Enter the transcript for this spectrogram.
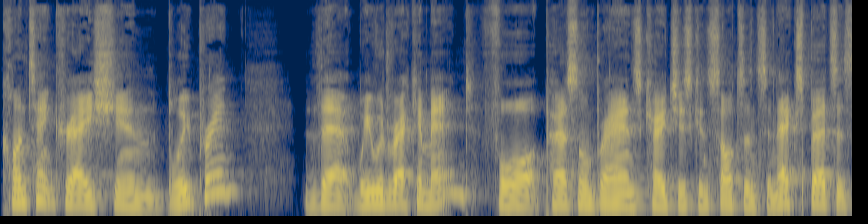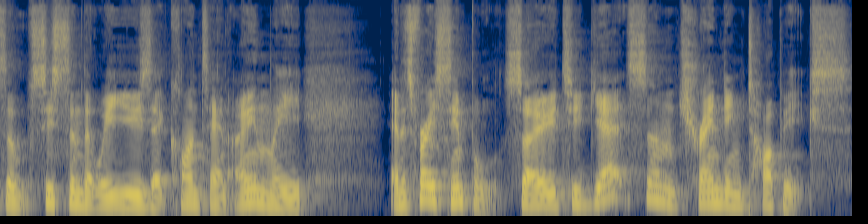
content creation blueprint that we would recommend for personal brands, coaches, consultants, and experts. It's the system that we use at Content Only, and it's very simple. So, to get some trending topics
